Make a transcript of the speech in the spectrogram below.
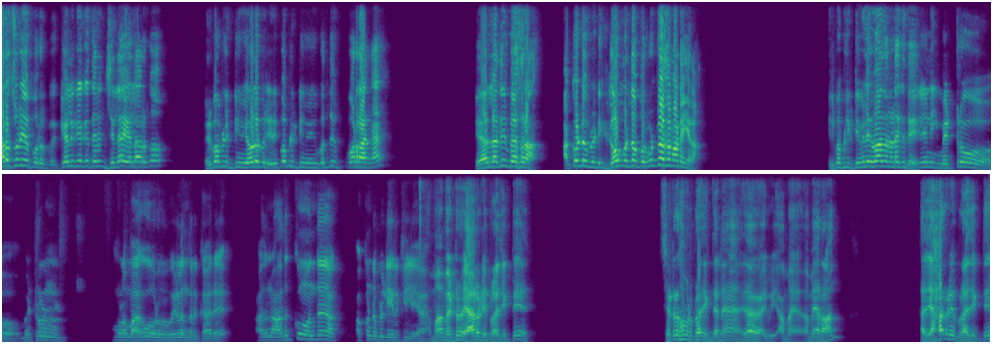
அரசுடைய பொறுப்பு. கேள்வி கேட்க தெரிஞ்சுல எல்லாருக்கும்? ரிப்பப்ளிக் டிவி எவ்வளோ பெரிய ரிப்பப்ளிக் டிவி வந்து போடுறாங்க? எல்லாத்தையும் பேசுறான். அக்கௌண்டபிலிட்டி கவர்மெண்ட் தான் பொறுப்பு பேச மாட்டேங்கிறான். ரிப்பப்ளிக் டிவில விவாதம் நடக்குது. இன்னைக்கு மெட்ரோ மெட்ரோ மூலமாக ஒரு உயிரிழந்திருக்காரு அது அதுக்கும் வந்து அக்கௌண்டபிலிட்டி இருக்கு இல்லையா? அம்மா மெட்ரோ யாருடைய ப்ராஜெக்ட் சென்ட்ரல் கவர்மெண்ட் ப்ராஜெக்ட் தானே? அமே ராங் அது யாருடைய ப்ராஜெக்ட்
